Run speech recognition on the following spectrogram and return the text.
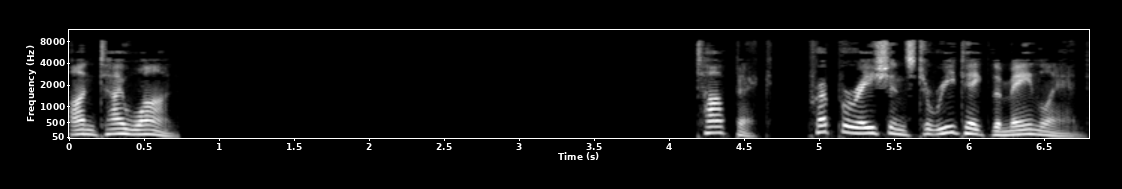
On Taiwan Preparations to retake the mainland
